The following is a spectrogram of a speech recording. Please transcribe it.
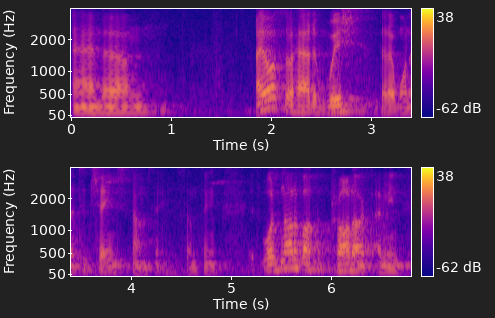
And um, I also had a wish that I wanted to change something. Something. It was not about the product. I mean,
